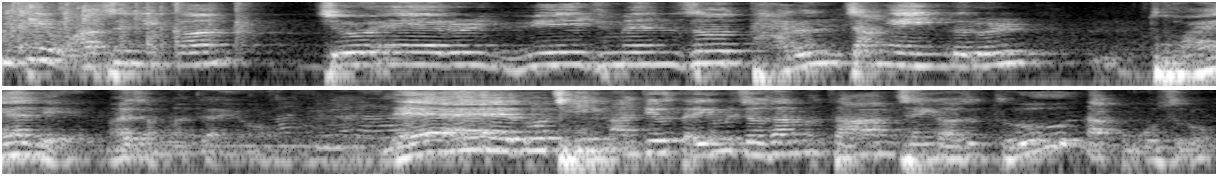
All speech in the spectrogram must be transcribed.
이게 왔으니까 저 애를 위해 주면서 다른 장애인들을 도와야 돼. 맞아, 맞아요. 내도 책임 안 지었다. 이러면 저 사람은 다음 생에 가서 더 나쁜 곳으로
